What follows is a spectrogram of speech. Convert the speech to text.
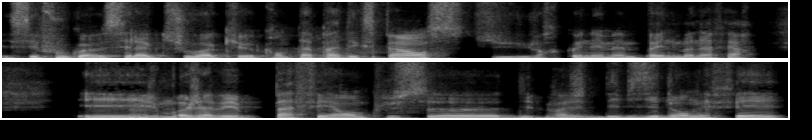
Et c'est fou, quoi. C'est là que tu vois que quand t'as pas d'expérience, tu reconnais même pas une bonne affaire. Et mmh. moi, j'avais pas fait en plus euh, des, visites, j'en ai fait.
